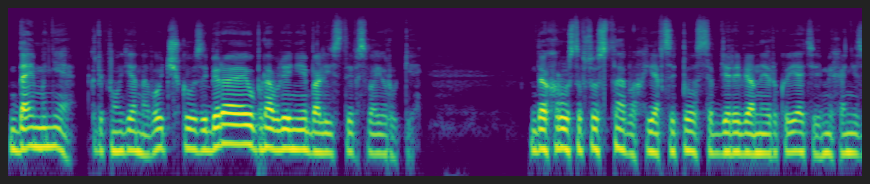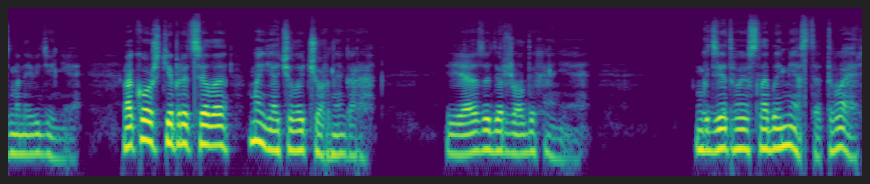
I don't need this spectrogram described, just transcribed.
«Дай мне!» — крикнул я наводчику, забирая управление баллистой в свои руки. До хруста в суставах я вцепился в деревянные рукояти механизма наведения. Окошке прицела маячила черная гора. Я задержал дыхание. «Где твое слабое место, тварь?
